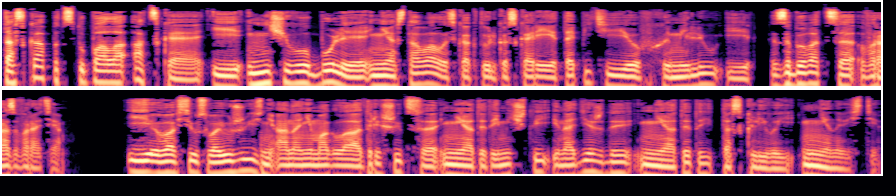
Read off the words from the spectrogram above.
Тоска подступала адская, и ничего более не оставалось, как только скорее топить ее в хмелю и забываться в разврате. И во всю свою жизнь она не могла отрешиться ни от этой мечты и надежды, ни от этой тоскливой ненависти.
